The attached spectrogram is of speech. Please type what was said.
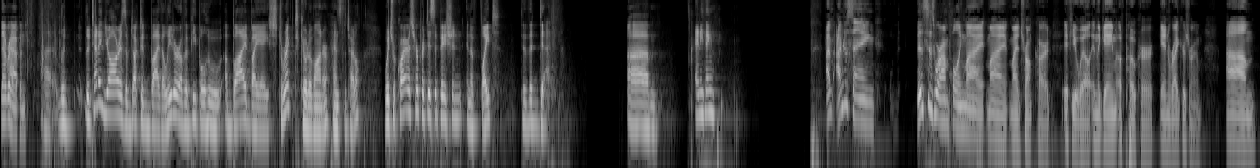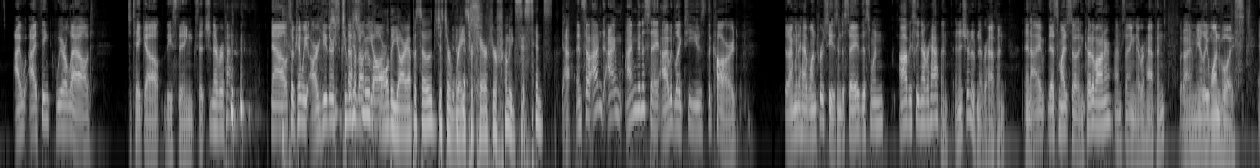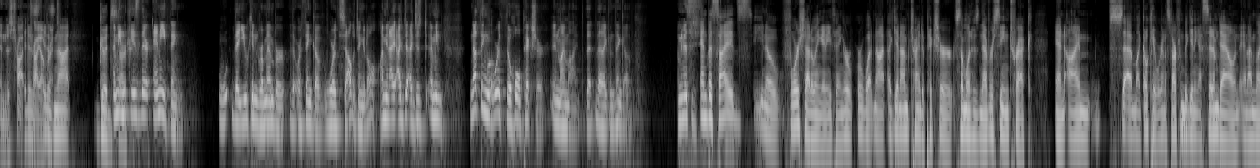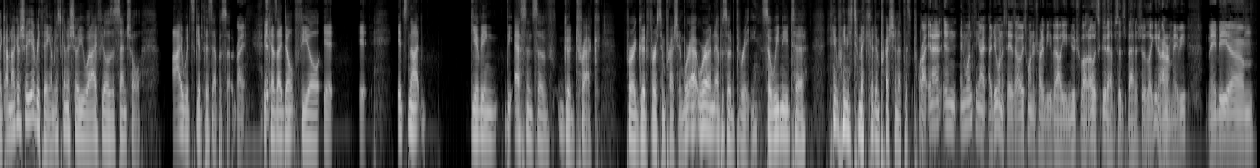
Never happened. Uh, Lieu- Lieutenant Yar is abducted by the leader of a people who abide by a strict code of honor, hence the title, which requires her participation in a fight to the death. Um, anything? I'm I'm just saying this is where I'm pulling my my my trump card, if you will, in the game of poker in Riker's room. Um, I I think we are allowed to take out these things that should never have happened. now, so can we argue there's Should we stuff just about remove Yar? all the Yar episodes, just erase her character from existence? Yeah, and so I'm I'm I'm gonna say I would like to use the card that I'm gonna have one per season to say this one obviously never happened and it should have never happened. And I that's my so in code of honor I'm saying never happened, but I am merely one voice in this tri- It is. Triumvirate. is not good. I mean, Trek. is there anything w- that you can remember that, or think of worth salvaging at all? I mean, I, I, I just, I mean, nothing worth the whole picture in my mind that, that I can think of. I mean, this is And besides, you know, foreshadowing anything or, or whatnot, again, I'm trying to picture someone who's never seen Trek, and I'm, I'm like, okay, we're going to start from the beginning. I sit him down, and I'm like, I'm not going to show you everything. I'm just going to show you what I feel is essential. I would skip this episode right. because I don't feel it. It it's not giving the essence of good Trek for a good first impression. We're at we're on episode three, so we need to we need to make good impression at this point. Right, and I, and and one thing I, I do want to say is I always want to try to be value neutral. About, oh, it's a good episode, it's bad episode. Like you know, I don't know, maybe maybe um,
